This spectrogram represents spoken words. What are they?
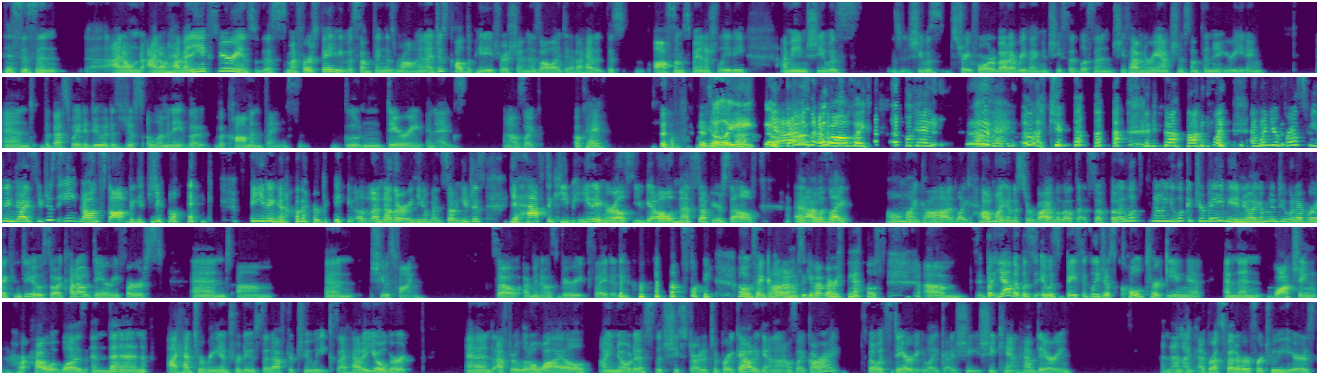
this isn't I don't I don't have any experience with this. My first baby, but something is wrong. And I just called the pediatrician is all I did. I had this awesome Spanish lady. I mean, she was she was straightforward about everything and she said, "Listen, she's having a reaction to something that you're eating." And the best way to do it is just eliminate the the common things gluten dairy and eggs. And i was like okay. That's all i that? eat. Yeah I was, I was like okay okay. Oh, was like and when you're breastfeeding guys you just eat nonstop because you're like feeding another another human. So you just you have to keep eating or else you get all messed up yourself. And i was like oh my god like how am i going to survive without that stuff? But i look you know you look at your baby and you're like i'm going to do whatever i can do. So i cut out dairy first and um and she was fine. So i mean i was very excited. I was like oh thank god i don't have to give up everything else. Um but yeah that was it was basically just cold turkeying it and then watching her, how it was. And then i had to reintroduce it after two weeks. I had a yogurt and after a little while, I noticed that she started to break out again. And I was like, all right, so it's dairy. Like she, she can't have dairy. And then I, I breastfed her for two years.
